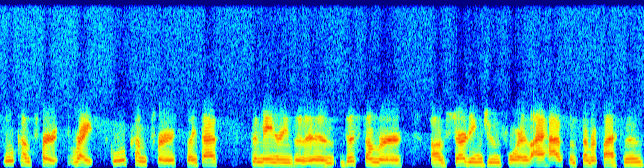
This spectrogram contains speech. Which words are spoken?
school comes first. Right, school comes first. Like that's the main reason. And this summer, um, starting June 4th, I have some summer classes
